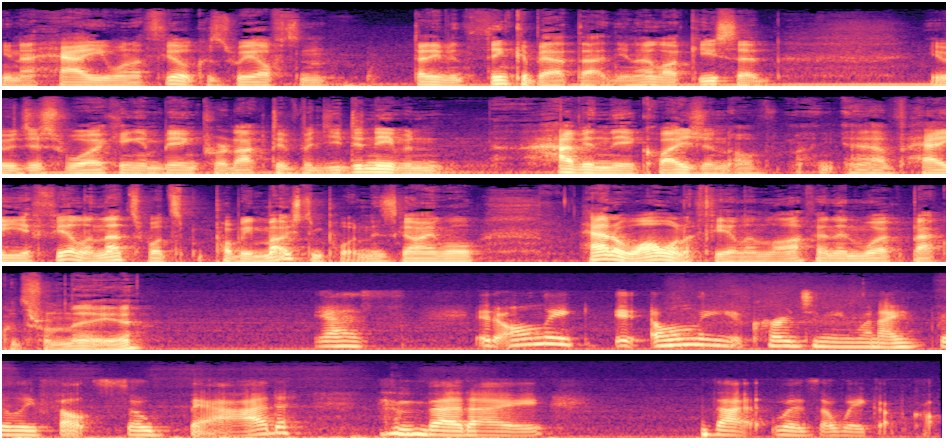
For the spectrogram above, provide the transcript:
you know how you want to feel because we often don't even think about that. You know, like you said, you were just working and being productive, but you didn't even have in the equation of of how you feel, and that's what's probably most important is going well. How do I want to feel in life, and then work backwards from there. Yeah. Yes, it only it only occurred to me when I really felt so bad and that I that was a wake up call.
